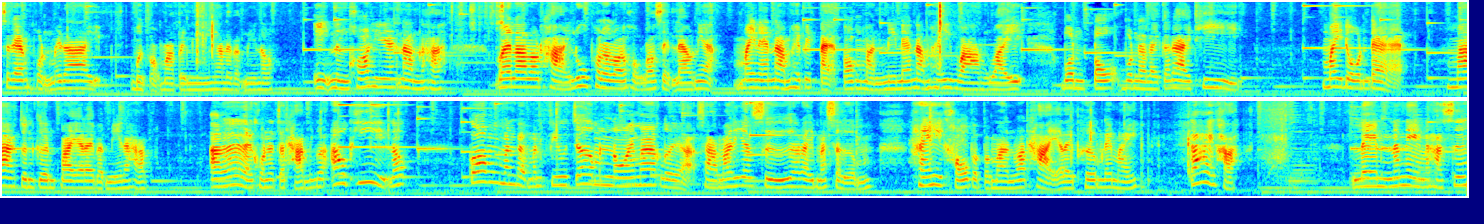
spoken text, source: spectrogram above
แสดงผลไม่ได้หมึกออกมาเป็นนี้อะไรแบบนี้เนาะอีกหนึ่งข้อที่แนะนำนะคะ เวลาเราถ่ายรูปโพลารอยด์ของเราเสร็จแล้วเนี่ย ไม่แนะนำให้ไปแตะต้องมันนี่แนะนำให้วางไว้บนโต๊ะบนอะไรก็ได้ที่ไม่โดนแดดมากจนเกินไปอะไรแบบนี้นะคะอะแล้วหลายๆคนอาจจะถามอีกว่าอ้าวพี่แล้ว กล้องมันแบบมันฟิวเจอร์มันน้อยมากเลยอะสามารถที่จะซื้ออะไรมาเสริม ให้เขาแบบประมาณว่าถ่ายอะไรเพิ่มได้ไหม ได้ค่ะ เลนนั่นเองนะคะ ซึ่ง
